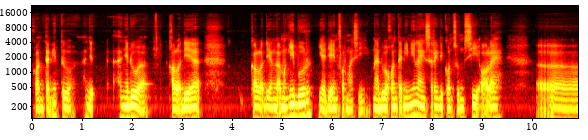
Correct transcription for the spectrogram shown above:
konten itu hanya dua. Kalau dia kalau dia nggak menghibur, ya dia informasi. Nah, dua konten inilah yang sering dikonsumsi oleh uh,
